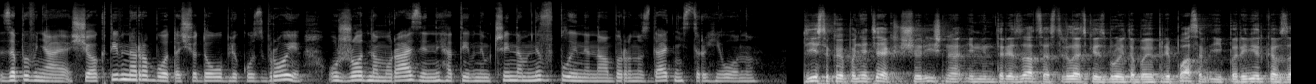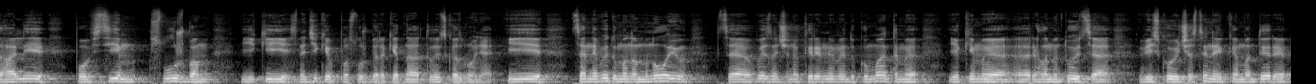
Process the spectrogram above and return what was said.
запевняє, що активна робота щодо обліку зброї у жодному разі негативним чином не вплине на обороноздатність регіону. Є таке поняття, як щорічна інвентаризація стрілецької зброї та боєприпасів і перевірка взагалі по всім службам, які є, не тільки по службі ракетно-артилерійського озброєння. І це не видумано мною, це визначено керівними документами, якими е, регламентуються військові частини і командири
